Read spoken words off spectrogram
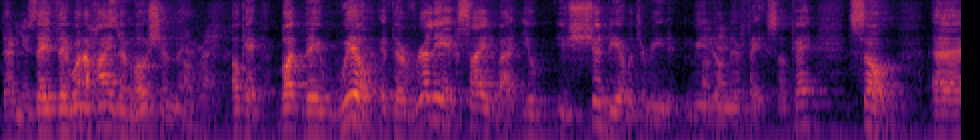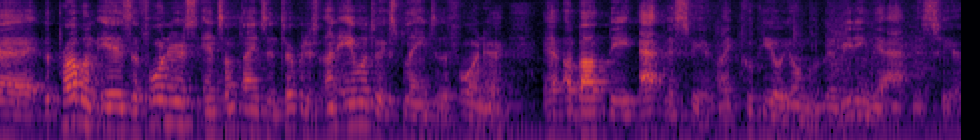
they're, Use they, they different wanna words. hide the emotion there. Oh, right. Okay, but they will, if they're really excited about it, you, you should be able to read it, read it on Okay. their face, okay? So, uh, the problem is the foreigners and sometimes interpreters unable to explain to the foreigner uh, about the atmosphere, like Kukio Yomu, they're reading the atmosphere.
